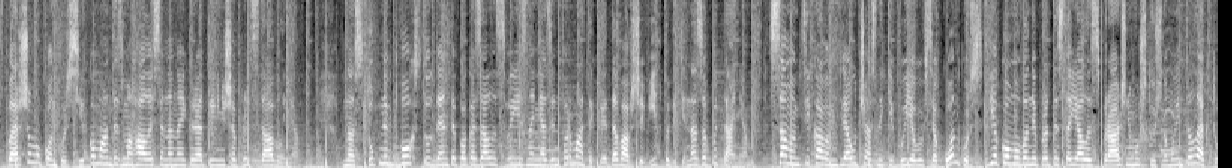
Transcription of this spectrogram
В першому конкурсі команди змагалися на найкреативніше представлення. Наступних двох студенти показали свої знання з інформатики, дававши відповіді на запитання. Самим цікавим для учасників виявився конкурс, в якому вони протистояли справжньому штучному інтелекту,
